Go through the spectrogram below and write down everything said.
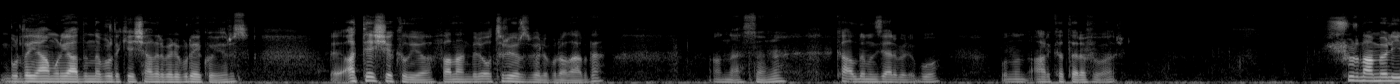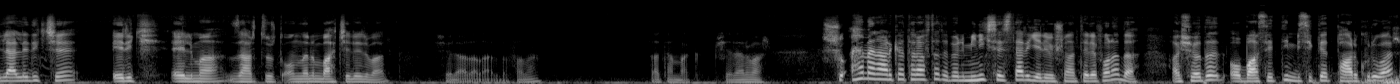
Burada yağmur yağdığında buradaki eşyaları böyle buraya koyuyoruz. E, Ateş yakılıyor falan böyle oturuyoruz böyle buralarda. Ondan sonra kaldığımız yer böyle bu. Bunun arka tarafı var. Şuradan böyle ilerledikçe erik, elma, zarturt onların bahçeleri var. Şöyle aralarda falan. Zaten bak bir şeyler var. Şu hemen arka tarafta da böyle minik sesler geliyor şu an telefona da. Aşağıda o bahsettiğim bisiklet parkuru var.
